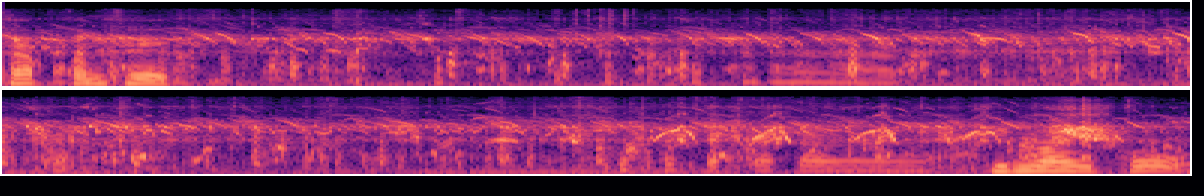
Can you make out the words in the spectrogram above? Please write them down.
ครับกันเทศ กินไว้โพด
